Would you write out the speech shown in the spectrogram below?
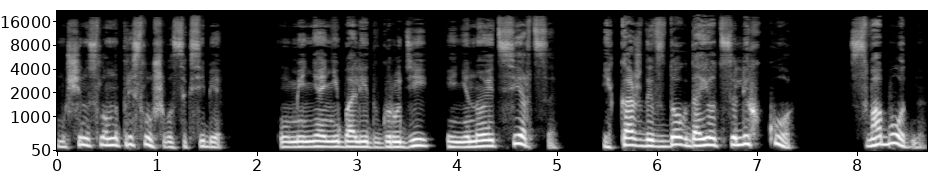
Мужчина словно прислушивался к себе. «У меня не болит в груди и не ноет сердце и каждый вздох дается легко, свободно.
